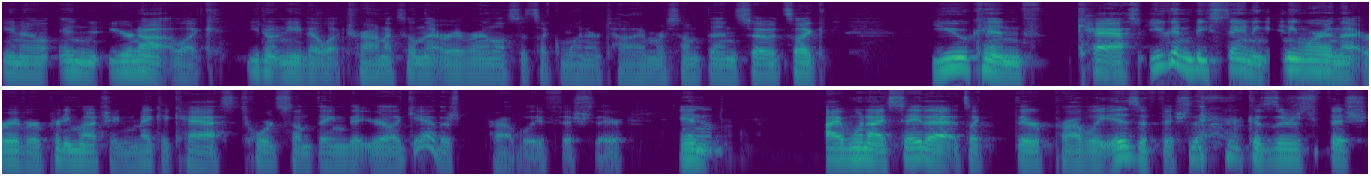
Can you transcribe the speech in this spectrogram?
you know, and you're not like you don't need electronics on that river unless it's like winter time or something. So it's like you can cast you can be standing anywhere in that river pretty much and make a cast towards something that you're like, yeah, there's probably a fish there. And Yep. I when I say that, it's like there probably is a fish there because there's fish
